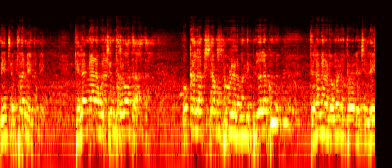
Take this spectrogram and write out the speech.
నేను చెప్తున్నా మీకు. తెలంగాణ వచ్చిన తర్వాత ఒక లక్ష ముప్పై మూడు వేల మంది పిల్లలకు తెలంగాణ గవర్నమెంట్ ఉద్యోగాలు ఇచ్చింది.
